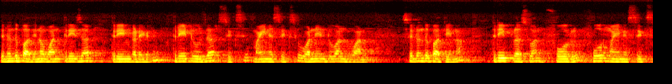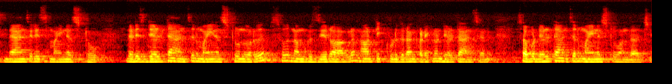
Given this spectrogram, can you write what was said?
இதுலேருந்து பார்த்தீங்கன்னா ஒன் த்ரீ ஜார் த்ரீன்னு கிடைக்குது. Three two star six minus six one into one one so பார்த்தீங்கன்னா three plus one four four minus six the answer is minus two that is delta answer minus டூன்னு வருது. ஸோ நமக்கு ஜீரோ ஆகலை. நாட் ஈக்குவல் தான் கிடைக்கணும் டெல்டா ஆன்சர் ஸோ அப்போ டெல்டா ஆன்சர் மைனஸ் டூ வந்தாச்சு.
